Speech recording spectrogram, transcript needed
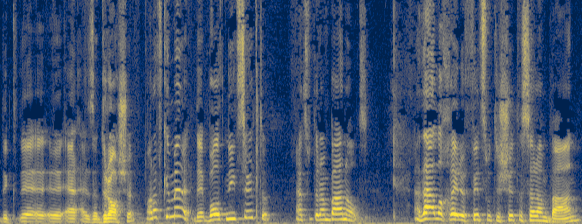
the, the, uh, as a drasha, one of minute, they both need sirtut. That's what the Ramban holds. And that lachayra fits with the Shittas Ramban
